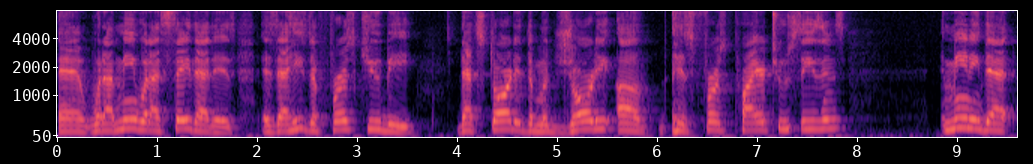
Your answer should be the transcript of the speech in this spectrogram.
And what I mean, what I say that is, is that he's the first QB that started the majority of his first prior two seasons. Meaning that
